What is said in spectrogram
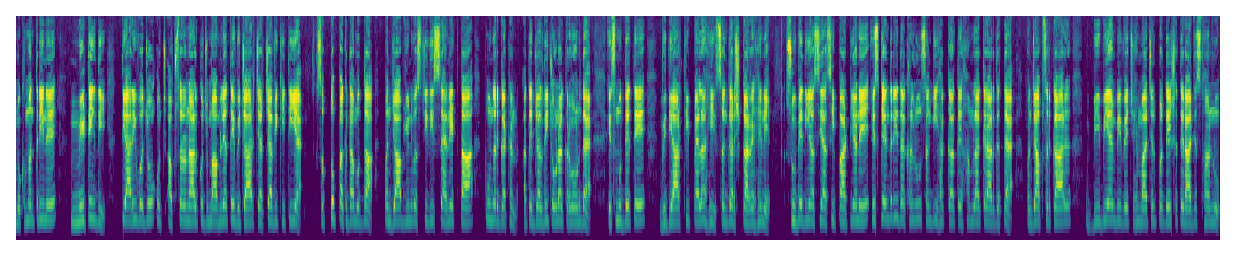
ਮੁੱਖ ਮੰਤਰੀ ਨੇ ਮੀਟਿੰਗ ਦੀ ਤਿਆਰੀ ਵਜੋਂ ਉੱਚ ਅਫਸਰਾਂ ਨਾਲ ਕੁਝ ਮਾਮਲਿਆਂ ਤੇ ਵਿਚਾਰ ਚਰਚਾ ਵੀ ਕੀਤੀ ਹੈ। ਸਭ ਤੋਂ ਭਖਦਾ ਮੁੱਦਾ ਪੰਜਾਬ ਯੂਨੀਵਰਸਿਟੀ ਦੀ ਸੈਨੇਟ ਦਾ ਪੁਨਰਗਠਨ ਅਤੇ ਜਲਦੀ ਚੋਣਾਂ ਕਰਵਾਉਣ ਦਾ ਹੈ। ਇਸ ਮੁੱਦੇ ਤੇ ਵਿਦਿਆਰਥੀ ਪਹਿਲਾਂ ਹੀ ਸੰਘਰਸ਼ ਕਰ ਰਹੇ ਨੇ। ਸੂਬੇ ਦੀਆਂ ਸਿਆਸੀ ਪਾਰਟੀਆਂ ਨੇ ਇਸ ਕੇਂਦਰੀ ਦਖਲ ਨੂੰ ਸੰਗੀ ਹੱਕਾਂ ਤੇ ਹਮਲਾ ਕਰਾਰ ਦਿੱਤਾ ਹੈ। ਪੰਜਾਬ ਸਰਕਾਰ ਬੀਬੀਐਮਬੀ ਵਿੱਚ ਹਿਮਾਚਲ ਪ੍ਰਦੇਸ਼ ਅਤੇ ਰਾਜਸਥਾਨ ਨੂੰ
